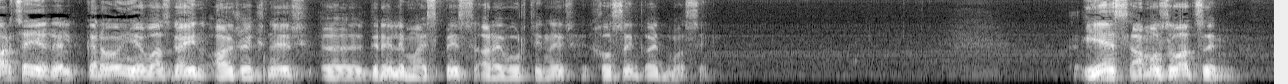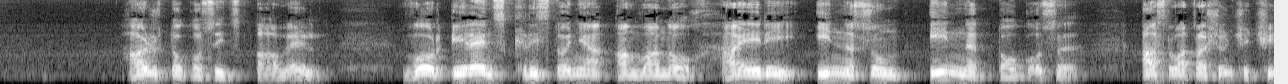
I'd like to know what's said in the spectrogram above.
Հարց է եղել կրոն եւ ազգային արժեքներ գրել եմ այսպես արևորտիներ խոսենք այդ մասին Ես համոզված եմ 100%-ից ավել, որ իրենց քրիստոնյա անվանող հայերի 99%-ը Աստվածաշունչը չի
